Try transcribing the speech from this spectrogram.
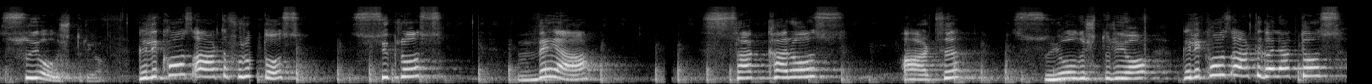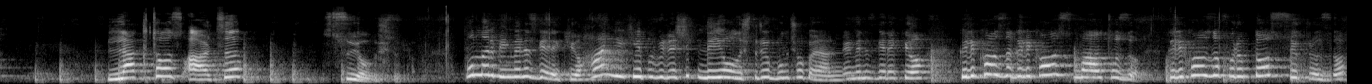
suyu oluşturuyor. Glikoz artı fruktoz, sükroz veya sakkaroz artı suyu oluşturuyor. Glikoz artı galaktoz, laktoz artı suyu oluşturuyor. Bunları bilmeniz gerekiyor. Hangi iki yapı birleşip neyi oluşturuyor? Bunu çok önemli bilmeniz gerekiyor. Glikozla glikoz maltozu, glikozla fruktoz sükrozu,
